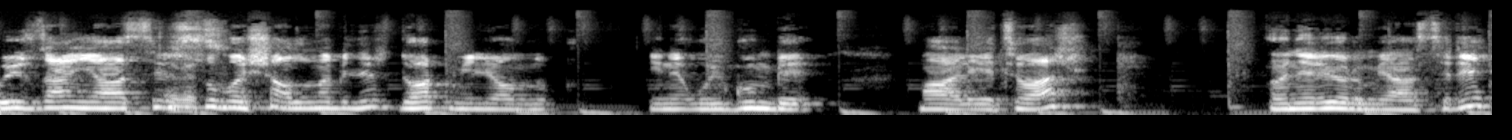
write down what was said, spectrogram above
Bu yüzden Yasir evet. Subaşı alınabilir. 4 milyonluk yine uygun bir maliyeti var. Öneriyorum Yasir'i.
